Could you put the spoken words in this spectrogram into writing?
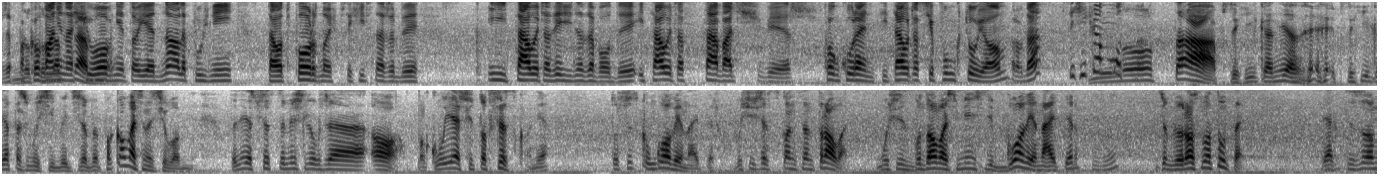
Że No to pakowanie na na, pewno. siłownię to jedno, ale później ta odporność psychiczna, żeby i cały czas jeździć na zawody, i cały czas stawać, wiesz, w konkurencji, cały czas się punktują, prawda? Psychika mocna. No tak, psychika nie, psychika też musi być, żeby pakować na siłownię. To nie jest wszyscy myślą, że o, pakujesz i to wszystko, nie? To wszystko w głowie najpierw. Musisz się skoncentrować. Musisz zbudować mięśnie w głowie najpierw, Mhm. żeby rosło tutaj. Jak ty są,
